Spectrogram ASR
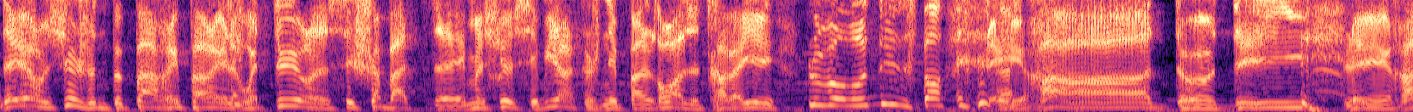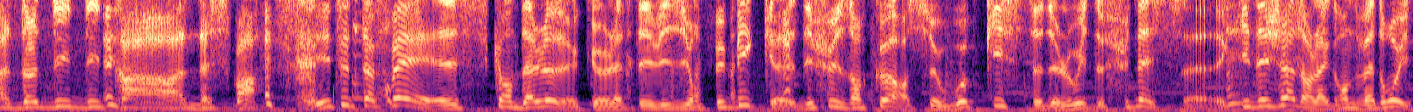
D'ailleurs, monsieur, je ne peux pas réparer la voiture, c'est Shabbat. Et monsieur, c'est bien que je n'ai pas le droit de travailler le vendredi, n'est-ce pas? Les radodis, les radodis d'Itra, n'est-ce pas? Il est tout à fait scandaleux que la télévision publique diffuse encore ce wokiste de Louis de Funès, qui déjà dans la Grande Vadrouille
